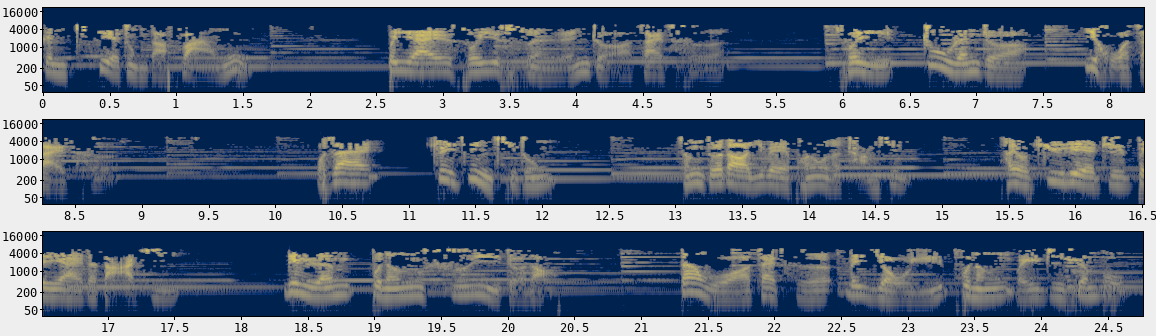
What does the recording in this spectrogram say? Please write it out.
更切重的反悟。悲哀所以损人者在此，所以助人者亦或在此。我在最近期中曾得到一位朋友的长信，他有剧烈之悲哀的打击，令人不能思议得到。但我在此为有余，不能为之宣布。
